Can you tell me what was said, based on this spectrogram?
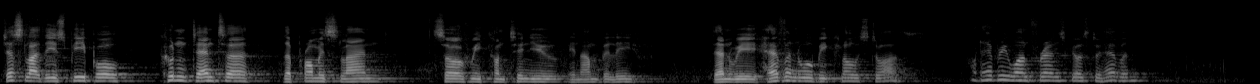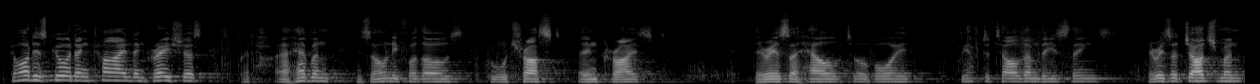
Just like these people couldn't enter the promised land, so if we continue in unbelief, then we, heaven will be closed to us. Not everyone, friends, goes to heaven. God is good and kind and gracious, but uh, heaven is only for those who will trust in Christ. There is a hell to avoid. We have to tell them these things. There is a judgment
